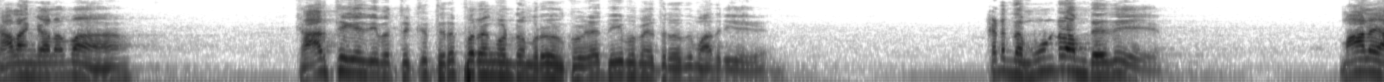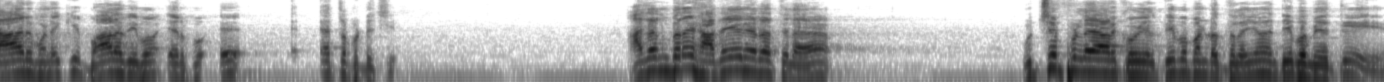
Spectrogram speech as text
காலங்காலமா கார்த்திகை தீபத்துக்கு திருப்பரங்குன்றம் முருகன் கோயில தீபம் ஏத்துறது மாதிரி. கடந்த மூன்றாம் தேதி மாலை ஆறு மணிக்கு பாலதீபம் ஏற்ப- ஏ- ஏற்றப்பட்டுச்சு. அதன் பிறகு அதே நேரத்தில் உச்சி பிள்ளையார் கோயில் தீபமண்டபத்திலையும் தீபம் ஏற்றி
